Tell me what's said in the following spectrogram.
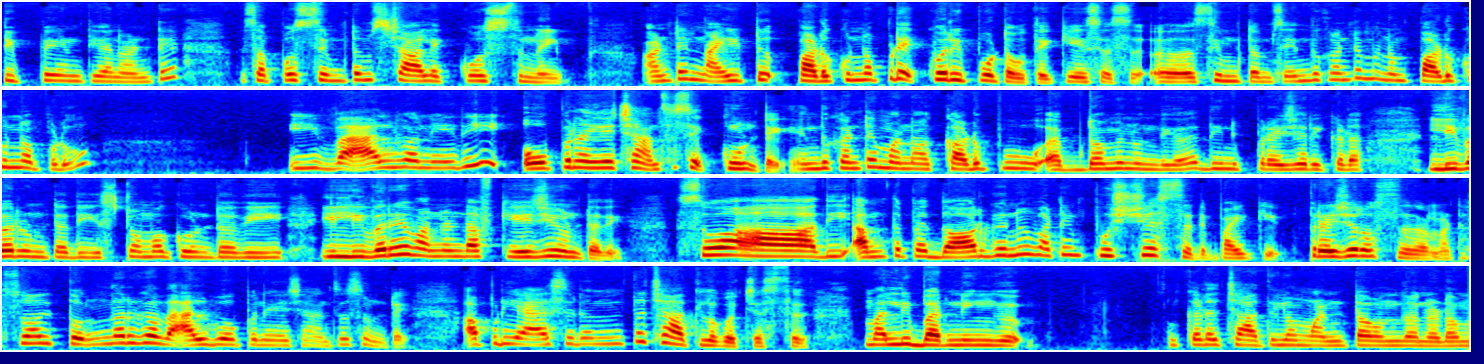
టిప్ ఏంటి అనంటే సపోజ్ సిమ్టమ్స్ చాలా ఎక్కువ వస్తున్నాయి అంటే నైట్ పడుకున్నప్పుడు ఎక్కువ రిపోర్ట్ అవుతాయి కేసెస్ సిమ్టమ్స్ ఎందుకంటే మనం పడుకున్నప్పుడు ఈ వాల్వ్ అనేది ఓపెన్ అయ్యే ఛాన్సెస్ ఎక్కువ ఉంటాయి ఎందుకంటే మన కడుపు అబ్డోమిన్ ఉంది కదా దీని ప్రెషర్ ఇక్కడ లివర్ ఉంటుంది స్టొమక్ ఉంటుంది ఈ లివరే వన్ అండ్ హాఫ్ కేజీ ఉంటుంది సో, అది అంత పెద్ద ఆర్గన్ వాటిని పుష్ చేస్తుంది పైకి. ప్రెషర్ వస్తుంది అనమాట సో, అది తొందరగా వాల్వ్ ఓపెన్ అయ్యే ఛాన్సెస్ ఉంటాయి. అప్పుడు ఈ యాసిడ్ అంతా ఛాతీలోకొచ్చేస్తది. మళ్ళీ బర్నింగ్ ఇక్కడ ఛాతిలో మంట ఉందనడం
